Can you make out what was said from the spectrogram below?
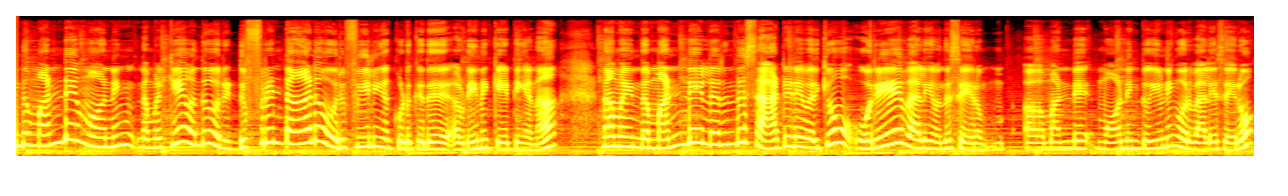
இந்த மண்டே மார்னிங் நம்மளுக்கே வந்து ஒரு டிஃப்ரெண்ட்டான ஒரு ஃபீலிங்கை கொடுக்குது அப்படின்னு கேட்டிங்கன்னா நம்ம இந்த மண்டேலேருந்து சாட்டர்டே வரைக்கும் ஒரே வேலையை வந்து செய்கிறோம் மண்டே மார்னிங் டு ஈவினிங் ஒரு வேலையை செய்கிறோம்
